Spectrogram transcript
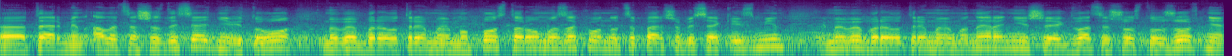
е, термін, але це 60 днів. І того ми вибори отримуємо по старому закону. Це перше без всяких змін. І ми вибори отримуємо не раніше, як 26 жовтня.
